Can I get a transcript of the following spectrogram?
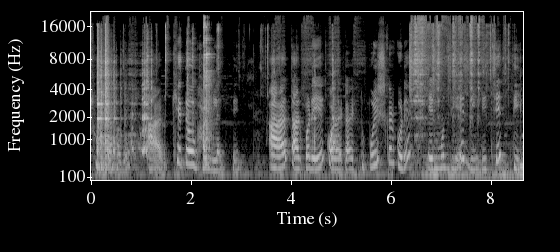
সুবিধা হবে আর খেতেও ভালো লাগবে। আর তারপরে কড়াইটা একটু পরিষ্কার করে এর মধ্যে দিয়ে দিচ্ছি তিল,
